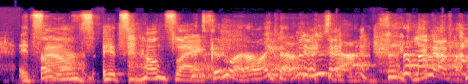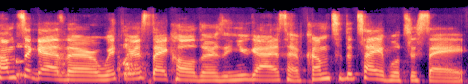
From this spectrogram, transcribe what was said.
Oh, it sounds oh, yeah. it sounds like That's good one. I like that. I'm gonna use that. you have come together with your stakeholders and you guys have come to the table to say,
